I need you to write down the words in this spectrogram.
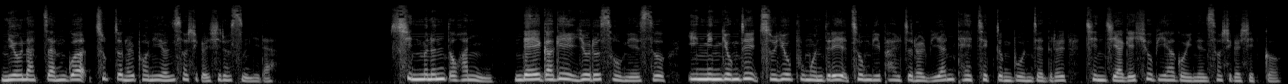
년합장과 축전을 보내온 소식을 실었습니다. 신문은 또한 내각의 여러 성에서 인민경제 주요 부문들의 정비 발전을 위한 대책적 문제들을 진지하게 협의하고 있는 소식을 싣고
